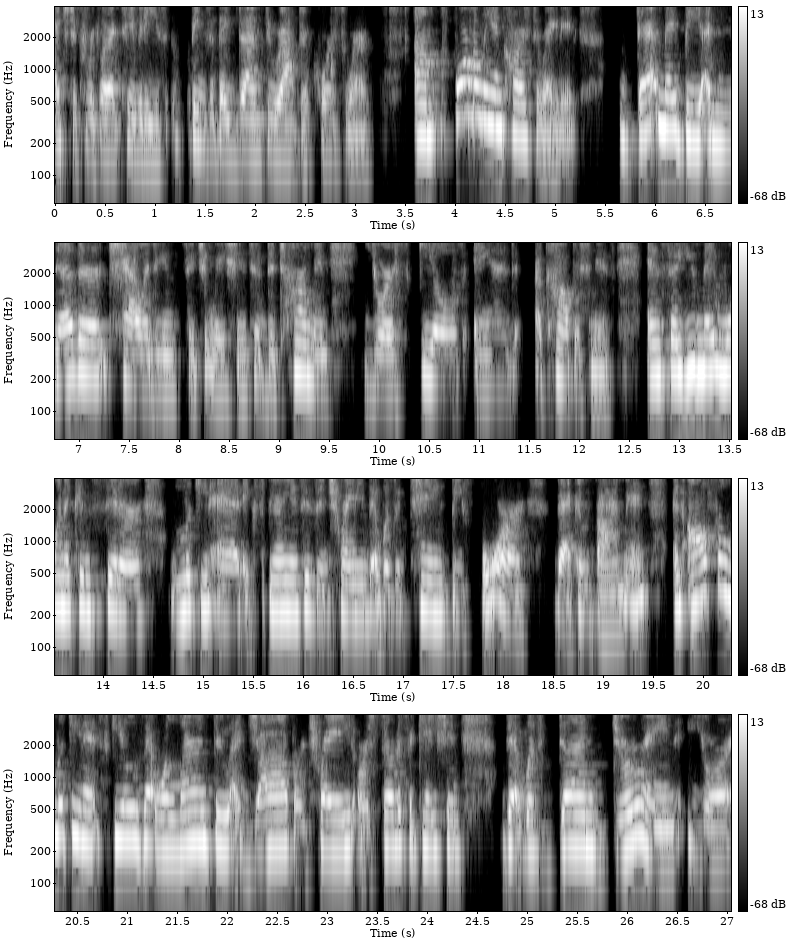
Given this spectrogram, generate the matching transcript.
extracurricular activities, things that they've done throughout their coursework. Um, formerly incarcerated, that may be another challenging situation to determine your skills and accomplishments. And so you may want to consider looking at experiences and training that was obtained before that confinement, and also looking at skills that were learned through a job or trade or certification that was done during your,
